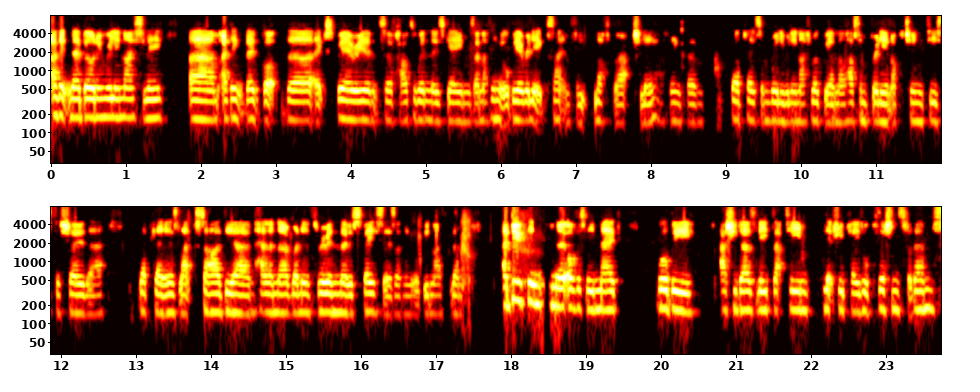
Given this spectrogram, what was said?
I think they're building really nicely. Um, I think they've got the experience of how to win those games, and I think it will be a really exciting for Loughborough. Actually, I think um, they'll play some really, really nice rugby, and they'll have some brilliant opportunities to show their their players like Sadia and Helena running through in those spaces. I think it'll be nice for them. I do think, you know, obviously Meg will be as she does lead that team, literally plays all positions for them.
